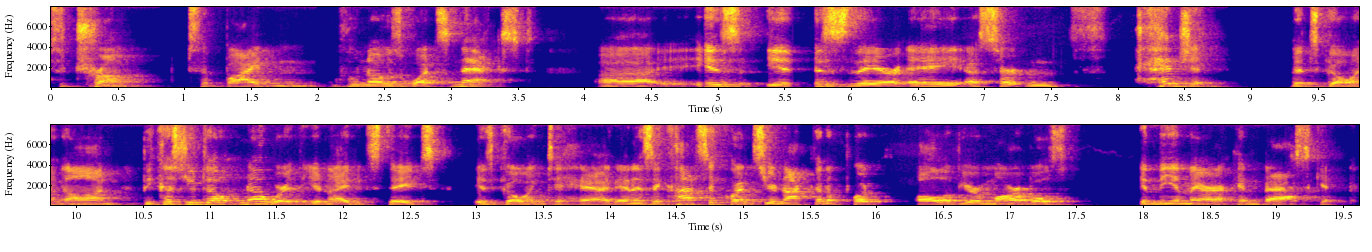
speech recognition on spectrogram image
to Trump to Biden. Who knows what's next? Uh, is is there a, a certain hedging that's going on because you don't know where the United States is going to head, and as a consequence, you're not going to put all of your marbles in the American basket.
